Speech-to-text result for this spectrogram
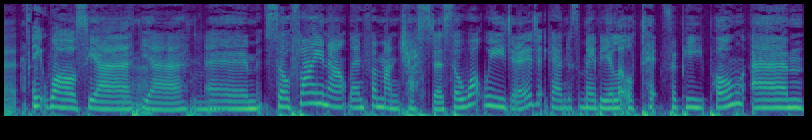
it? It was, yeah, yeah. Mm. Um, so flying out then from Manchester. So what we did, again, just maybe a little tip for people. Um,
